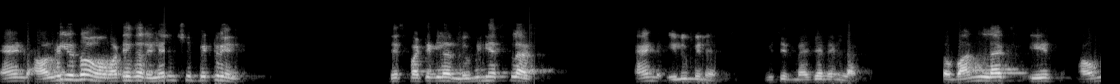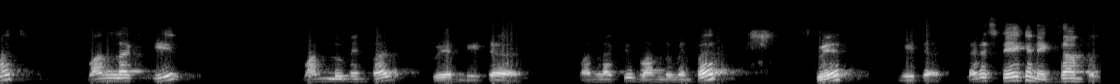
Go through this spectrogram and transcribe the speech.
And already you know what is the relationship between this particular luminous flux and illuminance, which is measured in lux. So 1 lux is how much? 1 lux is 1 lumen per square meter. 1 lux is 1 lumen per square meter. Let us take an example.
